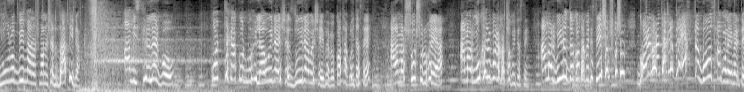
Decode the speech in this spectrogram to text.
মুরব্বী মানুষ মানুষের জাতি না। আমি ছেলের বউ। কোন মহিলা উইরা এসে জুইরা বসে এইভাবে কথা কইতাছে? আর আমার শ্বশুর হইয়া আমার মুখের উপরে কথা কইতাছে আমার বিরুদ্ধে কথা কইতাছে এইসব শ্বশুর ঘরে ঘরে থাকলে তো একটা বউ থাকব না এই বাড়িতে।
